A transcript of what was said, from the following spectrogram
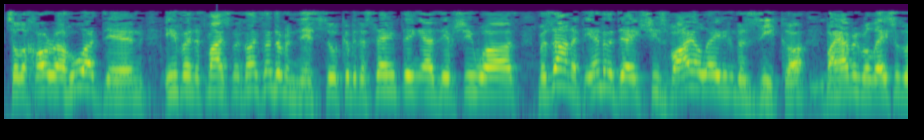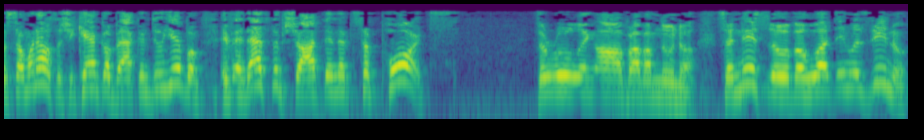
So Lechora Huadin, even if mashma, is not different. Nisu could be the same thing as if she was Mazan. At the end of the day, she's violating the Zika mm-hmm. by having relations with someone else, so she can't go back and do Yibum. If, and that's the shot, then that supports the ruling of Rav Hamnuna. So nisu v'huadin lezinu.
